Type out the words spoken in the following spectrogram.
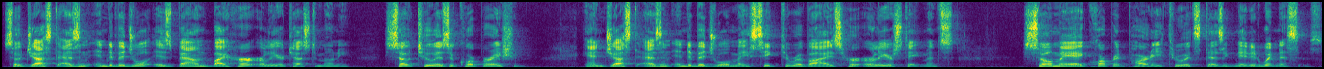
So, just as an individual is bound by her earlier testimony, so too is a corporation. And just as an individual may seek to revise her earlier statements, so may a corporate party through its designated witnesses.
